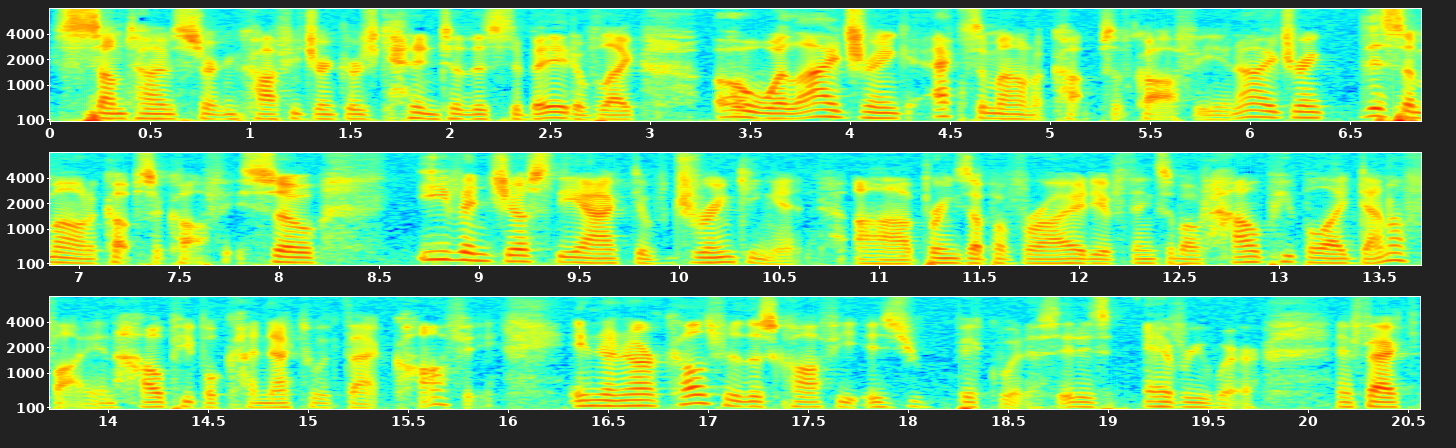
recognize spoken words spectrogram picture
sometimes certain coffee drinkers get into this debate of like, oh, well, I drink X amount of cups of coffee and I drink this amount of cups of coffee. So even just the act of drinking it uh, brings up a variety of things about how people identify and how people connect with that coffee. And in our culture, this coffee is ubiquitous. It is everywhere. In fact,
